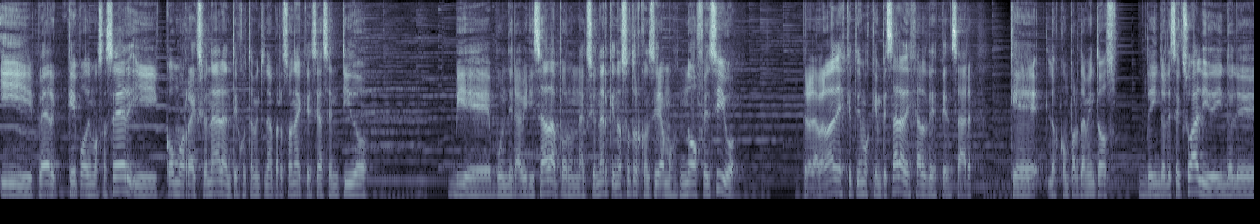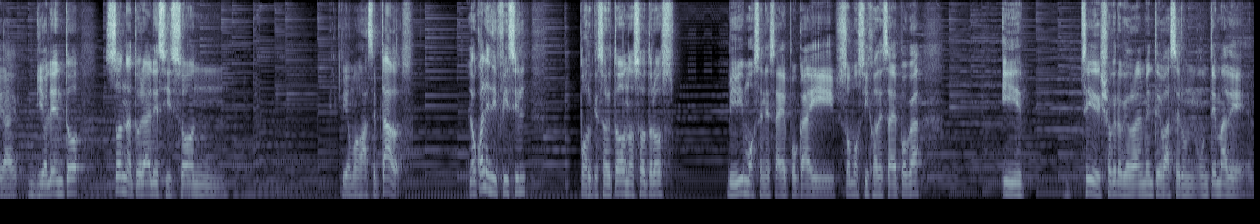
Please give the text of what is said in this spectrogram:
y ver qué podemos hacer y cómo reaccionar ante justamente una persona que se ha sentido vulnerabilizada por un accionar que nosotros consideramos no ofensivo. Pero la verdad es que tenemos que empezar a dejar de pensar que los comportamientos de índole sexual y de índole eh, violento son naturales y son, digamos, aceptados. Lo cual es difícil porque sobre todo nosotros vivimos en esa época y somos hijos de esa época y sí, yo creo que realmente va a ser un, tema de,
